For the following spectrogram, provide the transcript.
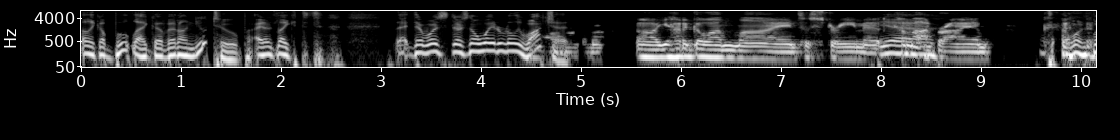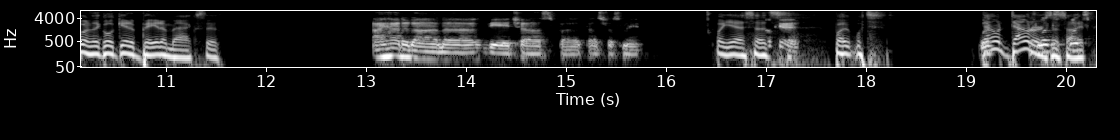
like a bootleg of it on YouTube. I like there was there's no way to really watch it. Oh, you had to go online to stream it. Yeah. Come on, Brian. I wanted to go get a Betamax. Uh, I had it on uh, VHS, but that's just me. But yeah, so it's Okay. but what's Let- down downers let's- aside. let's-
